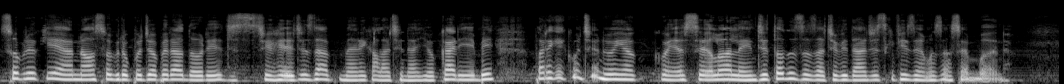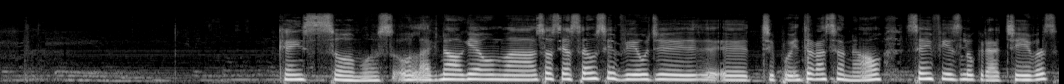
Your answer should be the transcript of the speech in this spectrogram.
sobre o que é nosso grupo de operadores de redes da América Latina e o Caribe, para que continuem a conhecê-lo, além de todas as atividades que fizemos na semana. Quem somos? O LAGNOG é uma associação civil de eh, tipo internacional, sem fins lucrativos,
